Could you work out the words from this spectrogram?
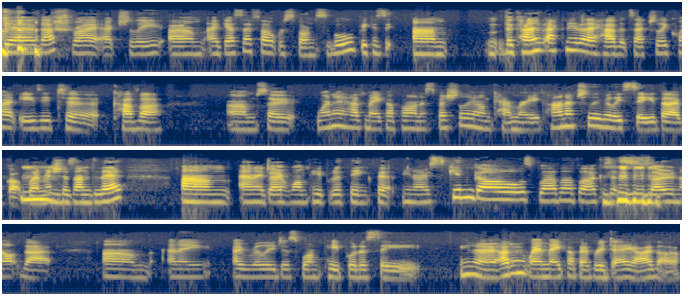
yeah, that's right, actually. Um, I guess I felt responsible because um, the kind of acne that I have, it's actually quite easy to cover. Um, so when I have makeup on, especially on camera, you can't actually really see that I've got mm. blemishes mm. under there. Um, and I don't want people to think that, you know, skin goals, blah, blah, blah, because it's so not that. Um, and I, I really just want people to see, you know, I don't wear makeup every day either.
